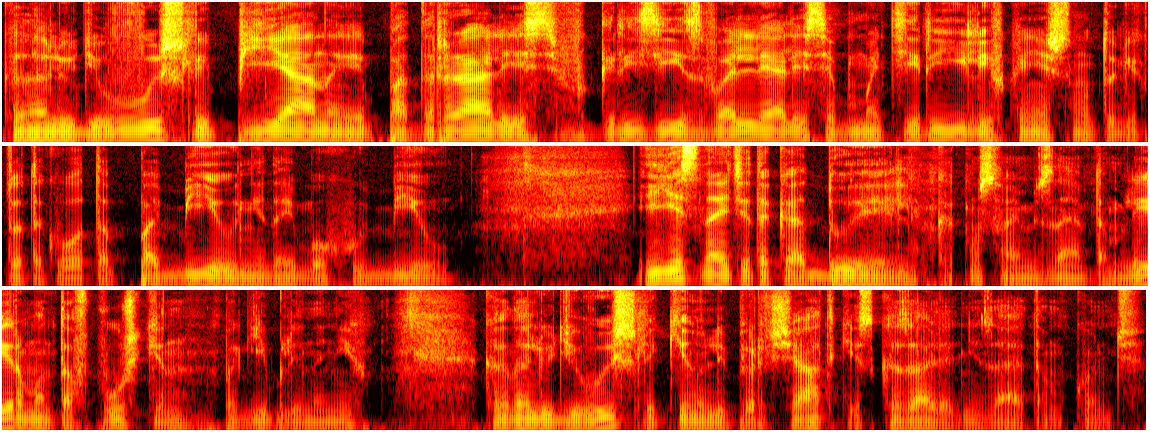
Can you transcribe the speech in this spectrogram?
когда люди вышли пьяные, подрались, в грязи извалялись, обматерили, в конечном итоге кто-то кого-то побил, не дай бог убил. И есть, знаете, такая дуэль, как мы с вами знаем, там Лермонтов, Пушкин погибли на них. Когда люди вышли, кинули перчатки, сказали, не знаю, там какой-нибудь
